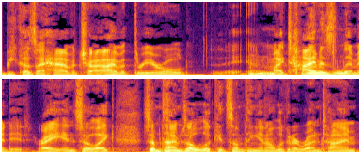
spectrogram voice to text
because I have a child, I have a three year old. My mm-hmm. time is limited, right? And so, like, sometimes I'll look at something and I'll look at a runtime.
